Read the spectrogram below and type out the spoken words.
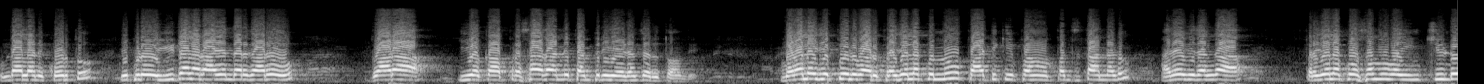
ఉండాలని కోరుతూ ఇప్పుడు ఈటల రాజేందర్ గారు ద్వారా ఈ యొక్క ప్రసాదాన్ని పంపిణీ చేయడం జరుగుతోంది. మొదలే చెప్పింది వారు ప్రజలకును పార్టీకి ప- పంచుతా అన్నాడు. అదేవిధంగా ప్రజల కోసం ఇచ్చిండు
